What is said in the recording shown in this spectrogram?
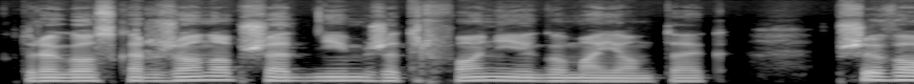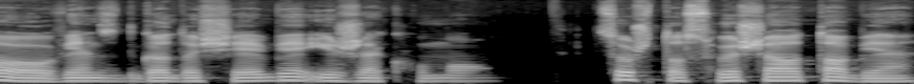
którego oskarżono przed nim, że trwoni jego majątek. Przywołał więc go do siebie i rzekł mu: Cóż to słyszę o tobie?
